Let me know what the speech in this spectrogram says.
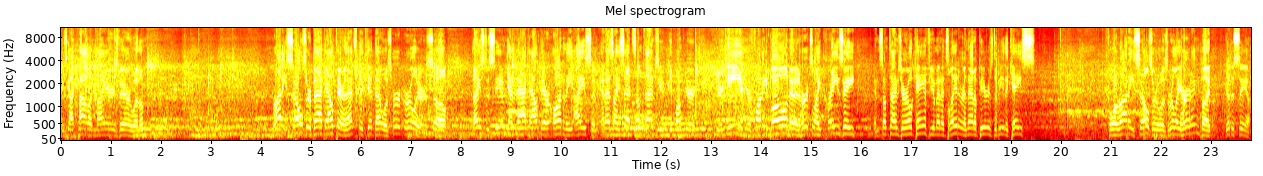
He's got Colin Myers there with him. Ronnie Selzer back out there. That's the kid that was hurt earlier. So nice to see him get back out there onto the ice. And, and as I said, sometimes you, you bump your, your knee and your funny bone and it hurts like crazy. And sometimes you're okay a few minutes later, and that appears to be the case for Ronnie Selzer, who was really hurting, but good to see him.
